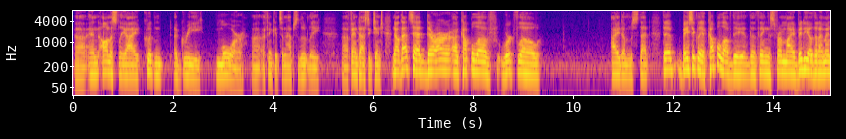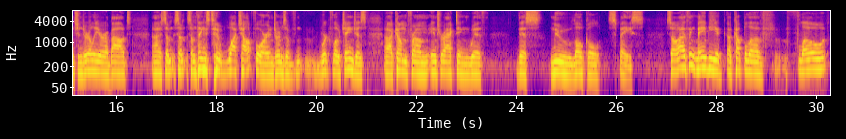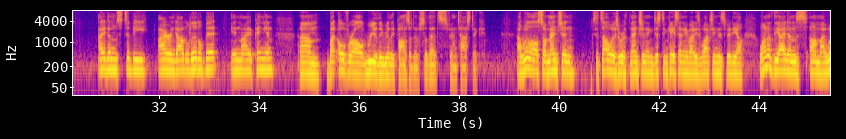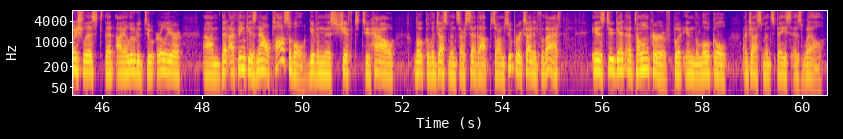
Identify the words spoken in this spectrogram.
Uh, and honestly, I couldn't agree more. Uh, I think it's an absolutely uh, fantastic change. Now, that said, there are a couple of workflow items that the basically a couple of the the things from my video that I mentioned earlier about uh, some some some things to watch out for in terms of workflow changes uh, come from interacting with this new local space. So I think maybe a, a couple of flow items to be ironed out a little bit, in my opinion. Um, but overall, really, really positive. So that's fantastic. I will also mention, because it's always worth mentioning, just in case anybody's watching this video, one of the items on my wish list that I alluded to earlier um, that I think is now possible given this shift to how local adjustments are set up. So I'm super excited for that, is to get a tone curve put in the local adjustment space as well.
